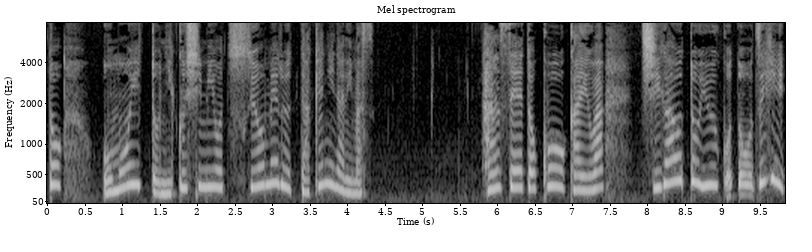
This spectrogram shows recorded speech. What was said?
と思いと憎しみを強めるだけになります。反省と後悔は違うということをぜひ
